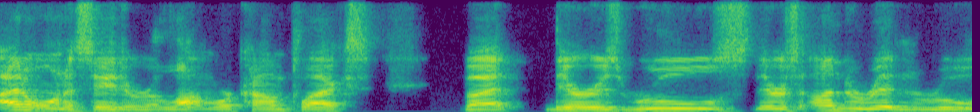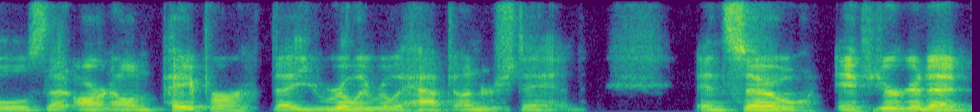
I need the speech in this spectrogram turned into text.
I don't want to say they're a lot more complex, but there is rules, there's underwritten rules that aren't on paper that you really, really have to understand. And so if you're going to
